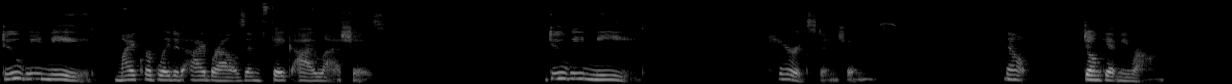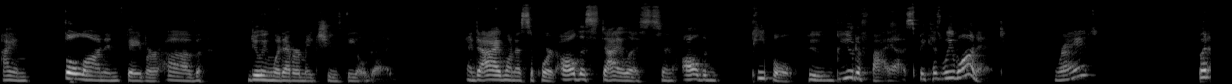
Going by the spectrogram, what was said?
Do we need microbladed eyebrows and fake eyelashes? Do we need hair extensions? Now, don't get me wrong. I am full on in favor of doing whatever makes you feel good. And I want to support all the stylists and all the people who beautify us because we want it, right? But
